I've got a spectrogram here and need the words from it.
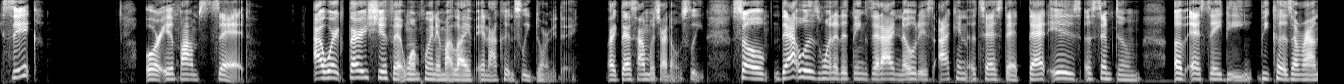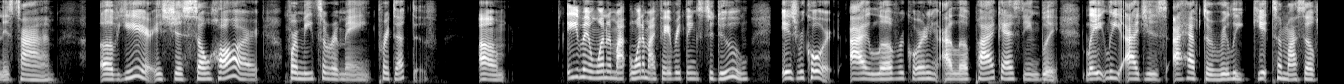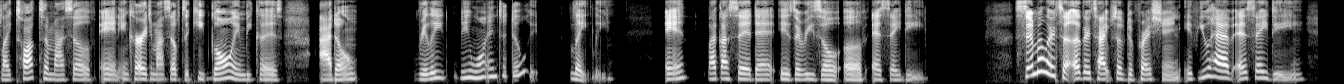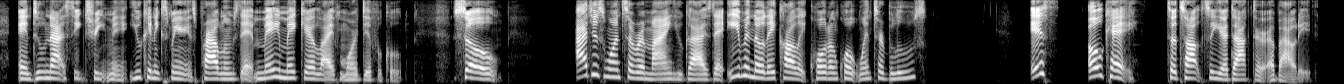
sick or if I'm sad. I worked third shift at one point in my life and I couldn't sleep during the day. Like that's how much I don't sleep. So that was one of the things that I noticed. I can attest that that is a symptom of SAD because around this time of year, it's just so hard for me to remain productive. Um, even one of my one of my favorite things to do is record. I love recording. I love podcasting, but lately I just I have to really get to myself, like talk to myself and encourage myself to keep going because I don't really be wanting to do it lately. And like I said, that is a result of SAD. Similar to other types of depression, if you have SAD and do not seek treatment, you can experience problems that may make your life more difficult. So, I just want to remind you guys that even though they call it quote unquote winter blues, it's okay to talk to your doctor about it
